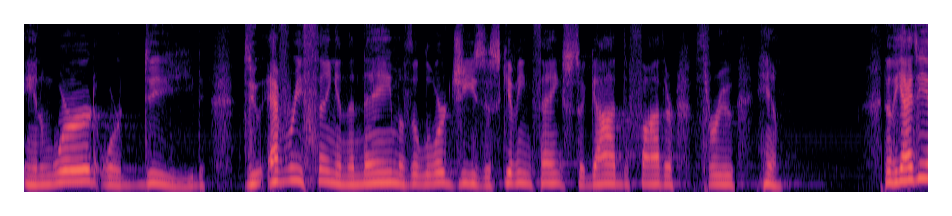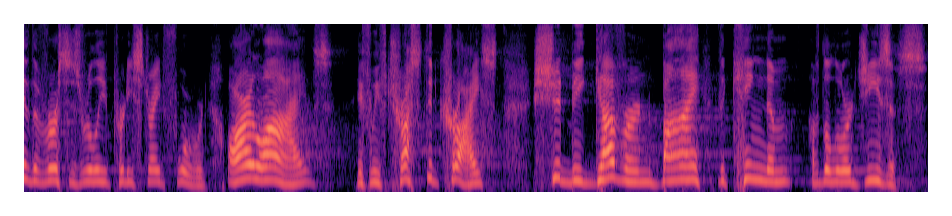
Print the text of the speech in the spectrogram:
in word or deed, do everything in the name of the Lord Jesus, giving thanks to God the Father through him. Now, the idea of the verse is really pretty straightforward. Our lives, if we've trusted Christ, should be governed by the kingdom of the Lord Jesus.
